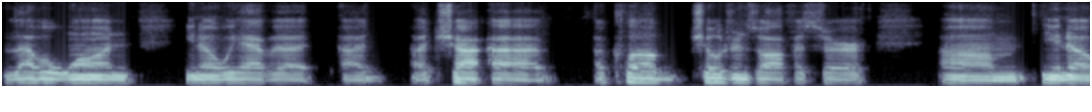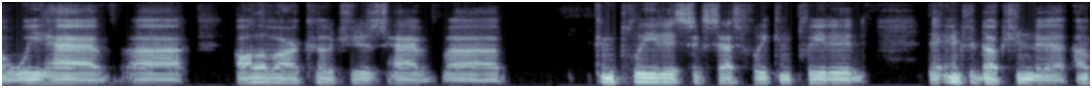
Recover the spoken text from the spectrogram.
level one. You know we have a a a, uh, a club children's officer. Um, you know we have uh, all of our coaches have uh, completed successfully completed the introduction to a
